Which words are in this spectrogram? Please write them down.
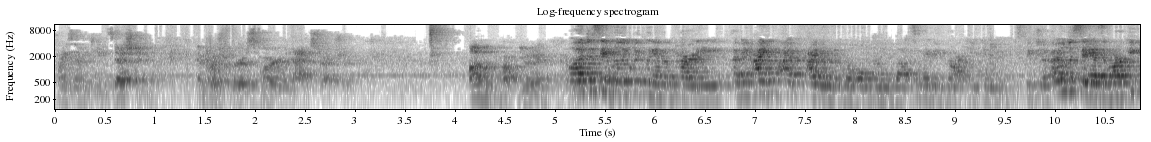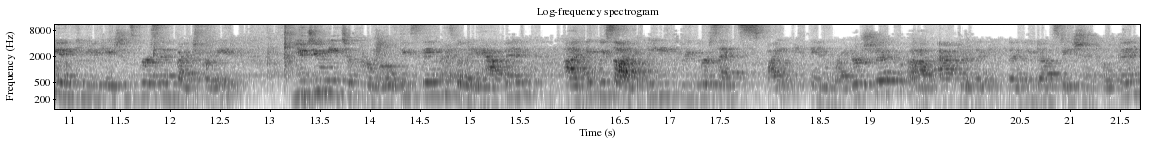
2017 session and push for a smarter tax structure. On the, par- you want to Well, I'll just say really quickly on the party, I mean, I, I, I don't know the whole million bucks, so maybe Brock, you can speak to it. I will just say, as a marketing and communications person by trade, you do need to promote these things when they happen. I think we saw an eighty-three percent spike in ridership, uh, after the, the UW station opened.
